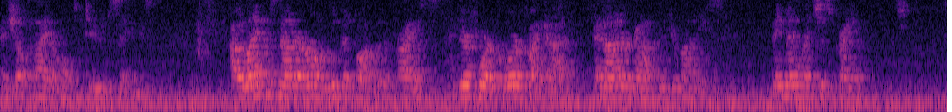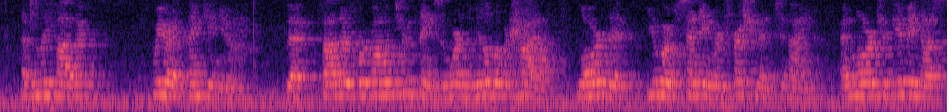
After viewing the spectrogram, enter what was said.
and shall hide a multitude of sins. Our life is not our own. We've been bought with a price. And therefore, glorify God and honor God with your bodies. Amen. Let's just pray. Heavenly Father, we are thanking you that, Father, if we're going through things and we're in the middle of a trial, Lord, that you are sending refreshment tonight. And Lord, you're giving us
